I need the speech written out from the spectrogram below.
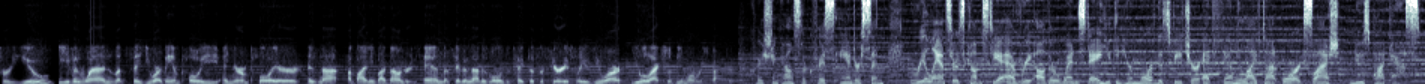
for you, even when, let's say, you are the employee and your employer is not abiding by boundaries. And let's say they're not as willing to take this as seriously as you are, you will actually be more respected. Christian counselor Chris Anderson. Real Answers comes to you every other Wednesday. You can hear more of this feature at familylife.org slash news podcasts.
